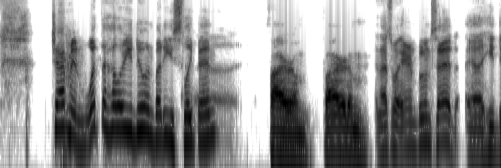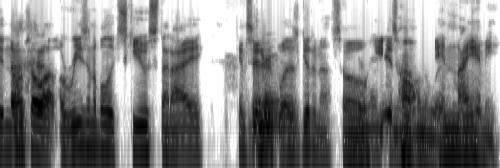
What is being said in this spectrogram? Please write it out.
Chapman, what the hell are you doing, buddy? You sleep in? Uh, Fire him. Fired him. And that's what Aaron Boone said. Uh, he did Don't not show have up. a reasonable excuse that I considered name- was good enough. So he is is not on the home in Miami.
